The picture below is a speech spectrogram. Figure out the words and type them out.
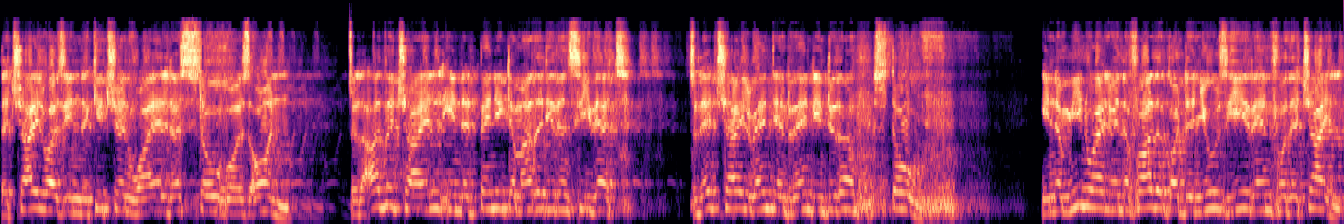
The child was in the kitchen while the stove was on. So the other child, in that panic, the mother didn't see that. So that child went and ran into the stove. In the meanwhile, when the father got the news, he ran for the child.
